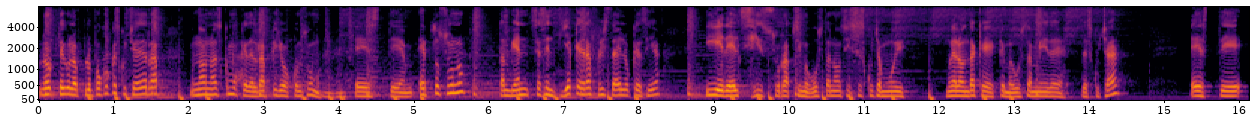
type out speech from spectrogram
lo, te digo, lo, lo poco que escuché de rap, no, no es como que del rap que yo consumo. Este, Eptos 1 también se sentía que era freestyle lo que decía. Y de él sí, su rap sí me gusta, ¿no? Sí se escucha muy, muy a la onda que, que me gusta a mí de, de escuchar. Este,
